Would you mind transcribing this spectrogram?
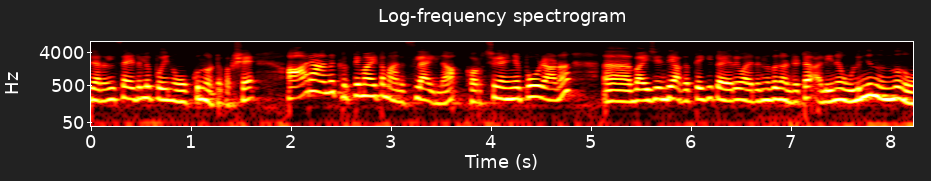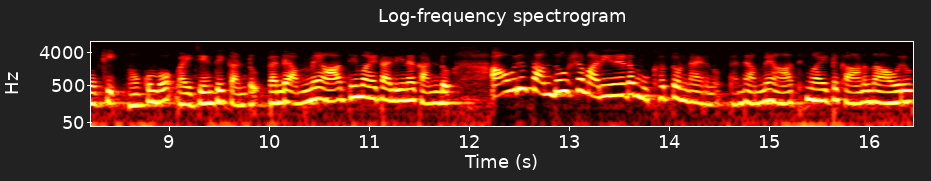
ജനൽ സൈഡിൽ പോയി നോക്കുന്നുണ്ട്. പക്ഷേ ആരാണെന്ന് കൃത്യമായിട്ട് മനസ്സിലായില്ല. കുറച്ച് കഴിഞ്ഞപ്പോഴാണ് വൈജയന്തി അകത്തേക്ക് കയറി വരുന്നത് കണ്ടിട്ട് അലീന ഒളിഞ്ഞു നിന്ന് നോക്കി. നോക്കുമ്പോൾ വൈജയന്തി കണ്ടു. തന്റെ അമ്മയെ ആദ്യമായിട്ട് അലീന കണ്ടു. ആ ഒരു സന്തോഷം അലീനയുടെ മുഖത്തുണ്ടായിരുന്നു. തന്റെ അമ്മയെ ആദ്യമായിട്ട് കാണുന്ന ആ ഒരു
